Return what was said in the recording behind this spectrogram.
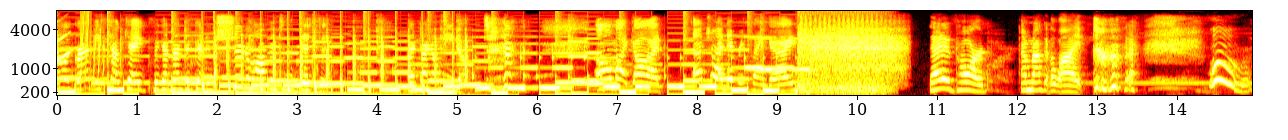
what, grab these cupcakes because I'm just gonna shoot them off into the distance. Because I don't need them. oh my god, I tried everything, guys. That is hard. I'm not gonna lie. Woo!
